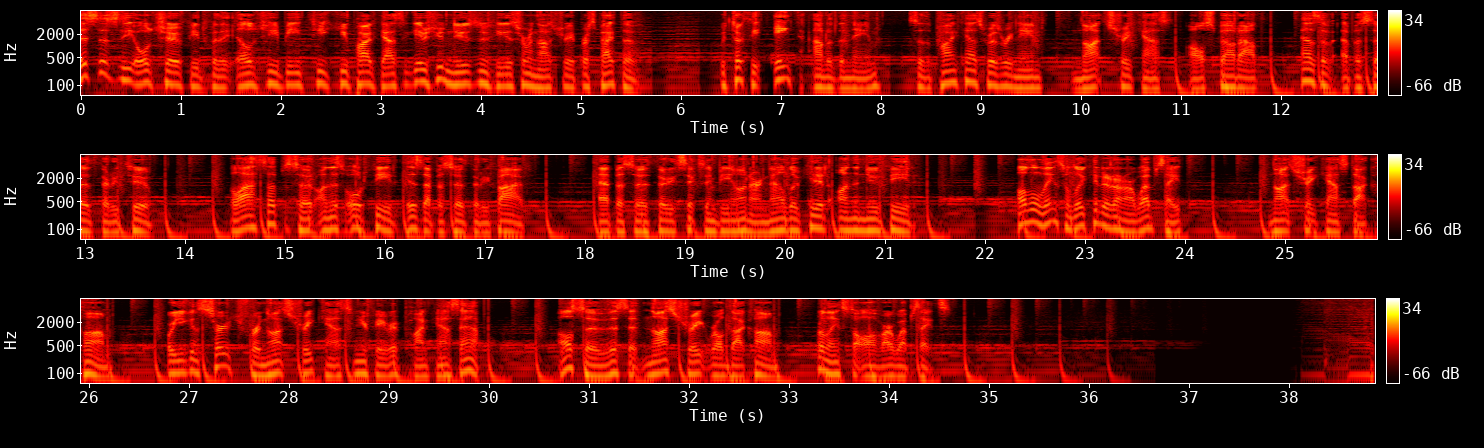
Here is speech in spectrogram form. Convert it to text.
This is the old show feed for the LGBTQ podcast that gives you news and views from a not straight perspective. We took the eighth out of the name, so the podcast was renamed Not Straightcast, all spelled out, as of episode 32. The last episode on this old feed is episode 35. Episode 36 and beyond are now located on the new feed. All the links are located on our website, notstraightcast.com, or you can search for Not Straightcast in your favorite podcast app. Also, visit notstraightworld.com for links to all of our websites.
